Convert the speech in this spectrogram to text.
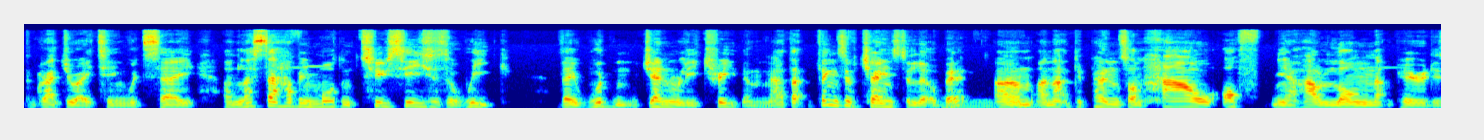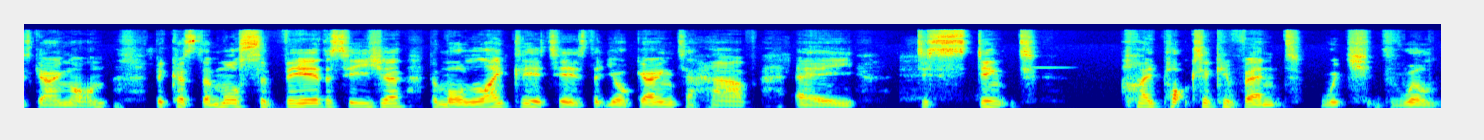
graduating, would say unless they're having more than two seizures a week, they wouldn't generally treat them. Now that things have changed a little bit, um, mm-hmm. and that depends on how off, you know, how long that period is going on. Because the more severe the seizure, the more likely it is that you're going to have a distinct hypoxic event, which will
